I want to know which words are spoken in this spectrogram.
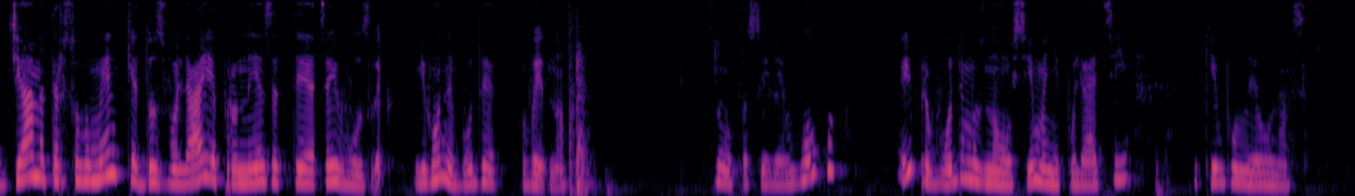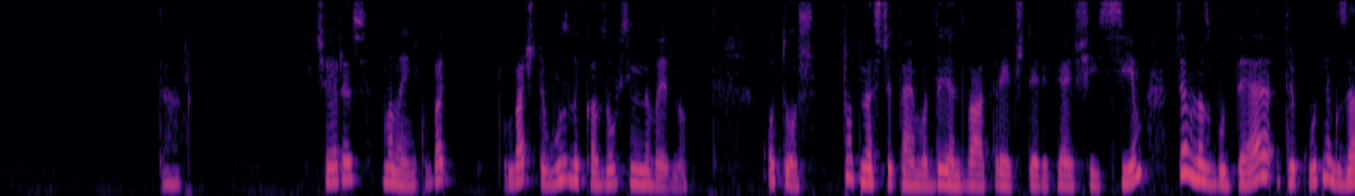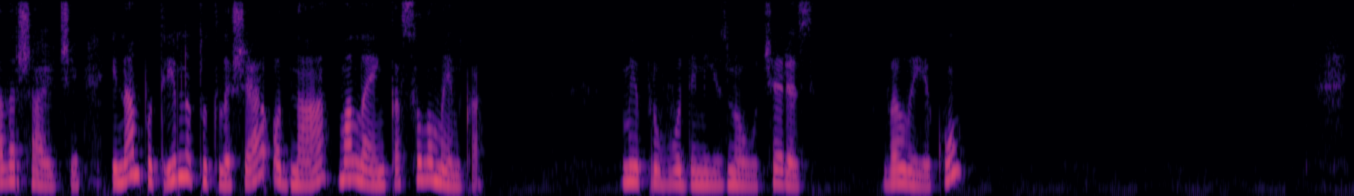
Діаметр соломинки дозволяє пронизати цей вузлик, його не буде видно. Знову просилюємо голку і проводимо знову всі маніпуляції, які були у нас. Так через маленьку. Бачите, вузлика зовсім не видно. Отож, тут нас читаємо 1, 2, 3, 4, 5, 6, 7. Це в нас буде трикутник завершаючий. І нам потрібно тут лише одна маленька соломинка. Ми проводимо її знову через велику.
